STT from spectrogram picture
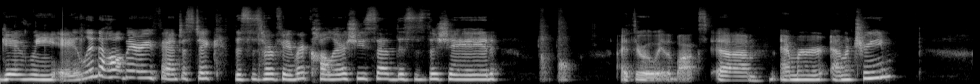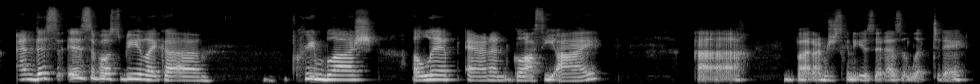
gave me a Linda Hallberg Fantastick. This is her favorite color. She said this is the shade. I threw away the box. Um, Amer Ametrine. And this is supposed to be like a cream blush, a lip, and a glossy eye. Uh, but I'm just going to use it as a lip today.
